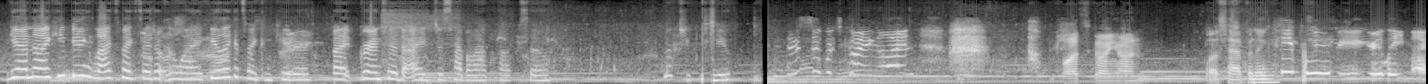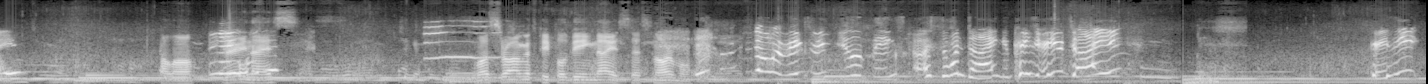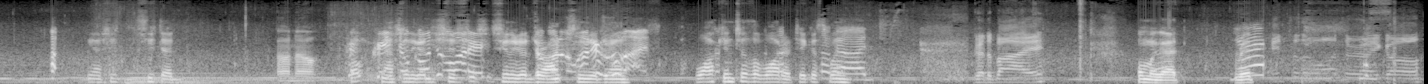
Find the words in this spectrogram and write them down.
Yeah, no, I keep getting lag spikes. I don't know why. I feel like it's my computer. But granted, I just have a laptop, so much you can do. There's so much going on. Help me. What's going on? What's happening? People are being really nice. Hello. Very nice. What's wrong with people being nice? That's normal. No, it makes me feel things. Uh, is someone dying? You Crazy, are you dying? Crazy? Yeah, she's she's dead. Oh no. Oh, Crazy, now she's gonna go go. She's, she's, she's gonna go Don't go drown. She's gonna water. Hold drown. Walk into the water. Take a Oh swim. god. Goodbye. Oh my god. Rip. Into the water I go.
